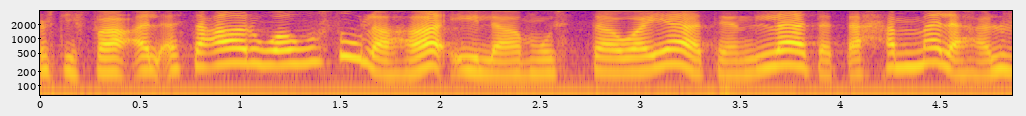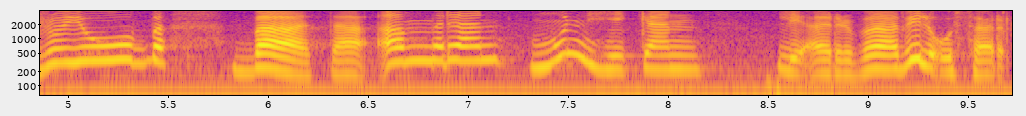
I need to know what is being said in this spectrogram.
ارتفاع الأسعار ووصولها إلى مستويات لا تتحملها الجيوب بات أمرا منهكا لأرباب الأسر.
